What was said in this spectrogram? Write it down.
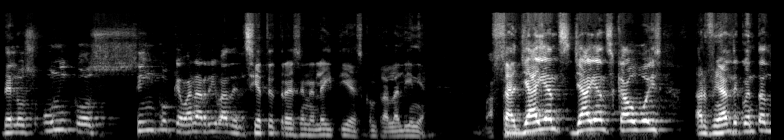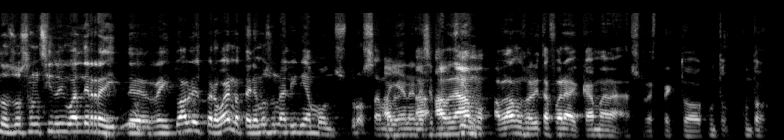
de los únicos cinco que van arriba del 7-3 en el ATS contra la línea. O sea, Giants, Giants, Cowboys, al final de cuentas los dos han sido igual de, redituables, pero bueno, tenemos una línea monstruosa mañana en ese partido. Hablamos, ahorita fuera de cámaras respecto, junto, junto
